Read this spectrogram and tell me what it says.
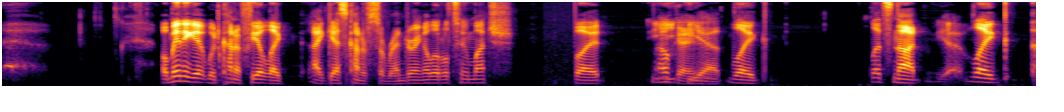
omitting it would kind of feel like I guess kind of surrendering a little too much. But Okay. yeah, like let's not yeah, like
